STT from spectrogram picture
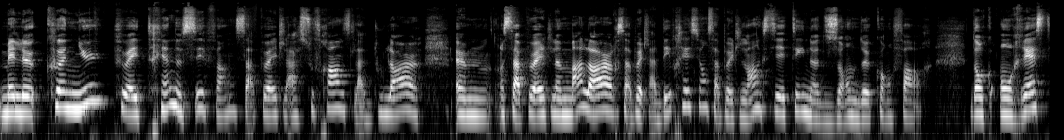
Mais le connu peut être très nocif. Hein? Ça peut être la souffrance, la douleur, euh, ça peut être le malheur, ça peut être la dépression, ça peut être l'anxiété, notre zone de confort. Donc, on reste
